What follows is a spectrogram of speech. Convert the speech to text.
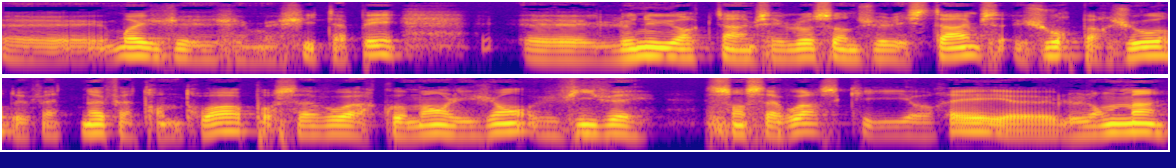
euh, moi, je, je, me suis tapé euh, le New York Times et le Los Angeles Times jour par jour de 29 à 33 pour savoir comment les gens vivaient sans savoir ce qu'il y aurait euh, le lendemain.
